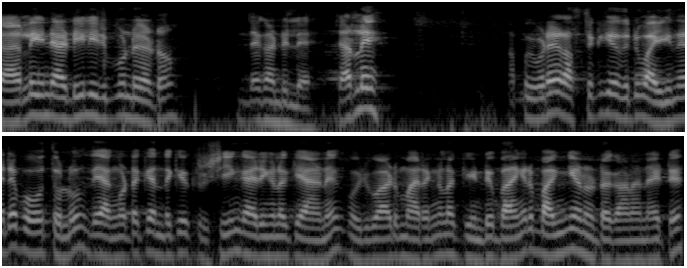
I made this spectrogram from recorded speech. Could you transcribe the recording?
ചാർലി ഇതിന്റെ അടിയിൽ ഇരിപ്പുണ്ട് കേട്ടോ. ഇതേ കണ്ടില്ലേ? ചാർലി? അപ്പോൾ ഇവിടെ റെസ്റ്റ് ഒക്കെ ചെയ്തിട്ട് വൈകുന്നേരം പോകത്തുള്ളൂ. ഇതേ അങ്ങോട്ടൊക്കെ എന്തൊക്കെയോ കൃഷിയും കാര്യങ്ങളൊക്കെയാണ്. ഒരുപാട് മരങ്ങളൊക്കെ ഉണ്ട്. ഭയങ്കര ഭംഗിയാണ് കേട്ടോ കാണാനായിട്ട്.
